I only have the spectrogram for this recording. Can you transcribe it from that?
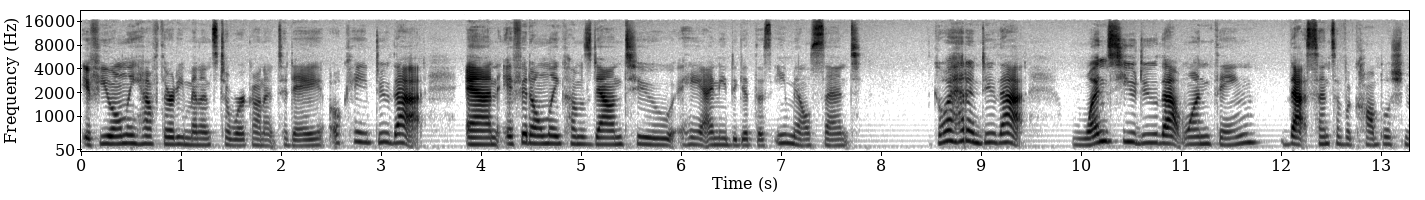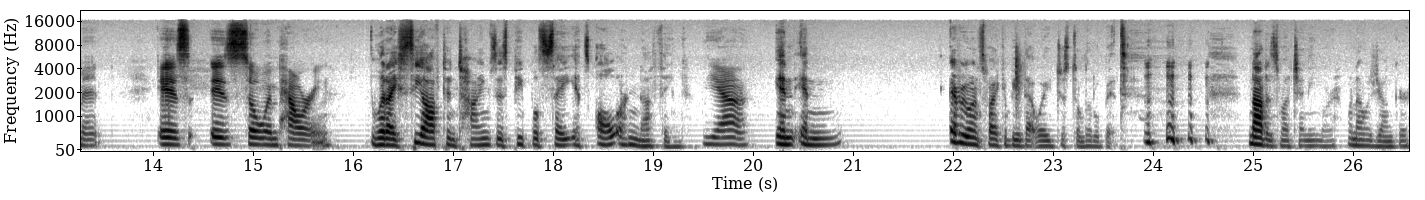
if you only have 30 minutes to work on it today, okay, do that. And if it only comes down to, hey, I need to get this email sent, go ahead and do that. Once you do that one thing, that sense of accomplishment is is so empowering. what i see oftentimes is people say it's all or nothing Yeah. and and every once in a while I could be that way just a little bit not as much anymore when i was younger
